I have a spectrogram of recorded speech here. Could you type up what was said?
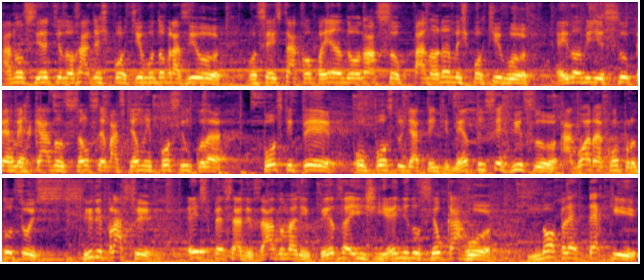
anunciantes do rádio esportivo do Brasil, você está acompanhando o nosso panorama esportivo. Em nome de Supermercado São Sebastião em Pocíncula, Posto IP, um posto de atendimento e serviço, agora com produtos Siriplast, especializado na limpeza e higiene do seu carro. Nobletec,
